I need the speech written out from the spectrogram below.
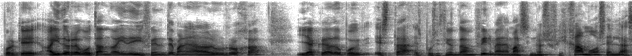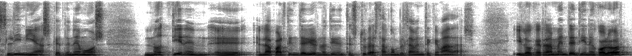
porque ha ido rebotando ahí de diferente manera la luz roja y ha creado pues esta exposición tan firme. Además, si nos fijamos en las líneas que tenemos, no tienen, eh, en la parte interior no tienen textura, están completamente quemadas. Y lo que realmente tiene color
